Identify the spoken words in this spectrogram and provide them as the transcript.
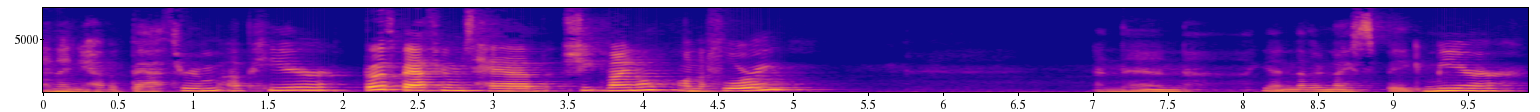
And then you have a bathroom up here. Both bathrooms have sheet vinyl on the flooring. And then, again, another nice big mirror.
